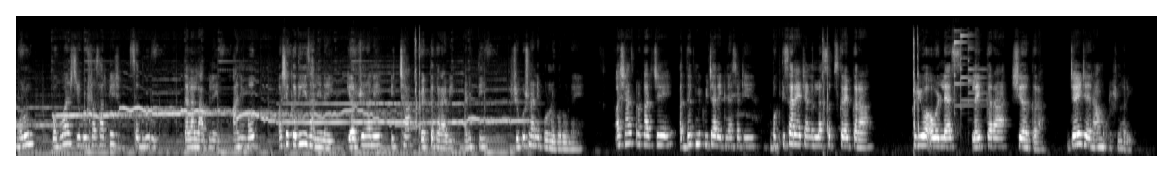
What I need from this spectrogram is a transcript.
म्हणून भगवान श्रीकृष्णासारखे सद्गुरू त्याला लाभले. आणि मग असे कधीही झाले नाही की अर्जुनाने इच्छा व्यक्त करावी आणि ती श्रीकृष्णाने पूर्ण करू नये. अशाच प्रकारचे आध्यात्मिक विचार ऐकण्यासाठी भक्तिसार या चॅनलला सबस्क्राईब करा. व्हिडिओ आवडल्यास लाईक करा शेअर करा. जय जय रामकृष्ण हरी.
